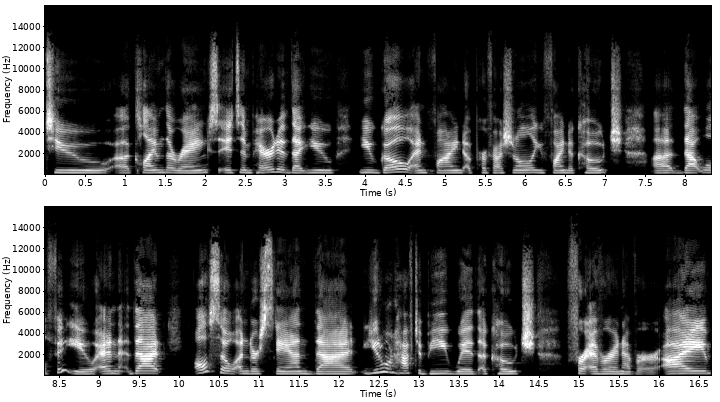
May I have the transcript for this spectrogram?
to uh, climb the ranks it's imperative that you you go and find a professional you find a coach uh, that will fit you and that also understand that you don't have to be with a coach forever and ever i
